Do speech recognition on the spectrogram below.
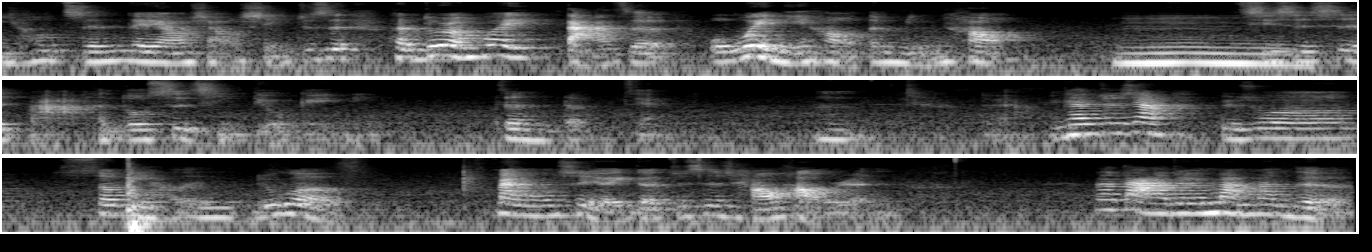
以后真的要小心，就是很多人会打着我为你好的名号，嗯，其实是把很多事情丢给你。真的。这样，嗯，对啊，你看，就像比如说 Sophie 好了，如果办公室有一个就是好好人，那大家就会慢慢的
